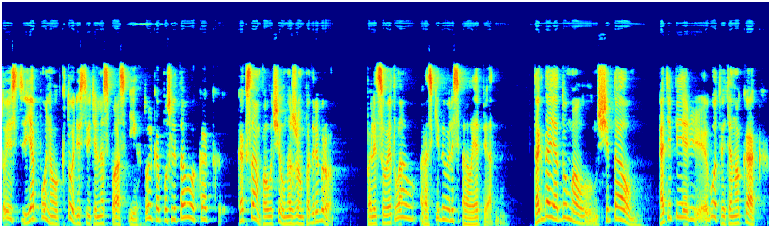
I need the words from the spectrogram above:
То есть я понял, кто действительно спас их, только после того, как, как сам получил ножом под ребро. По лицу Этлау раскидывались алые пятна. Тогда я думал, считал, а теперь вот ведь оно как.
